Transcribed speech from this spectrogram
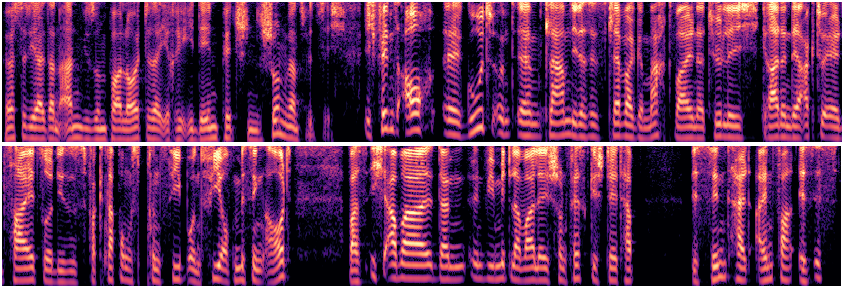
hörst du dir halt dann an, wie so ein paar Leute da ihre Ideen pitchen. Das ist schon ganz witzig. Ich finde es auch äh, gut und ähm, klar haben die das jetzt clever gemacht, weil natürlich gerade in der aktuellen Zeit so dieses Verknappungsprinzip und Fear of Missing Out, was ich aber dann irgendwie mittlerweile schon festgestellt habe, es sind halt einfach, es ist,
